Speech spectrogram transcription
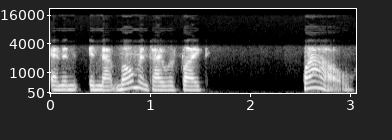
And in, in that moment, I was like, "Wow,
